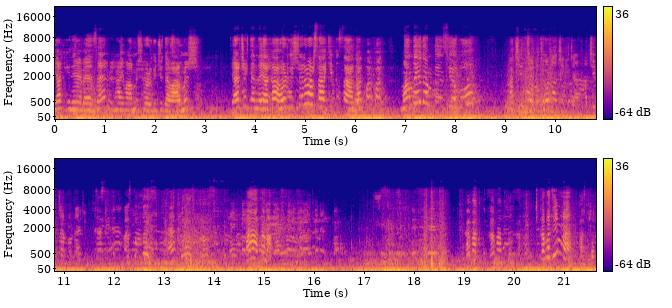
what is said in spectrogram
Yak ineğe benzer bir hayvanmış, hörgücü de varmış. Gerçekten de yaka hörgüçleri var sanki kızlar. Bak bak bak. Mandaya da mı benziyor bu? Açayım camı, oradan çekeceğim. Açayım camı, oradan çekeceğim. Az toplayız. Ha? Bravo, bravo. Ha tamam. Kapattın, kapattın. Kapatayım mı? Az top,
